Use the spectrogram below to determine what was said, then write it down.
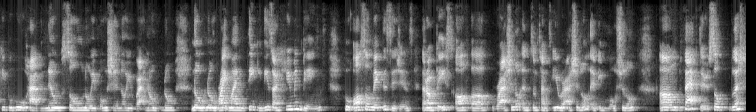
people who have no soul, no emotion, no no no no no right-minded thinking. These are human beings who also make decisions that are based off of rational and sometimes irrational and emotional um, factors. So let's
